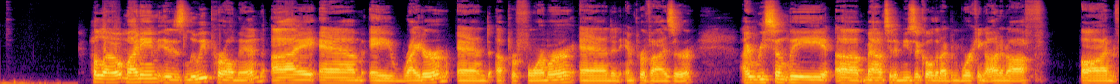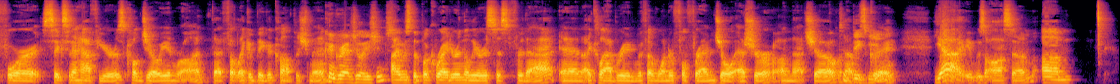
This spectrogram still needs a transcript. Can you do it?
Hello, my name is Louis Pearlman. I am a writer and a performer and an improviser. I recently uh, mounted a musical that I've been working on and off on for six and a half years called Joey and Ron. That felt like a big accomplishment. Congratulations. I was the book writer and the lyricist for that, and I collaborated with a wonderful friend, Joel Escher, on that show. It's a that big was deal. Yeah, it was awesome. Um,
